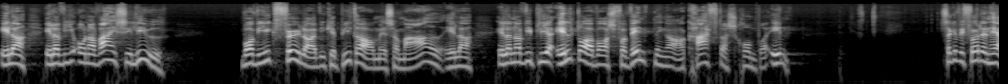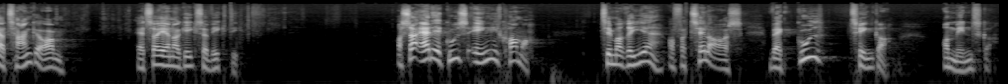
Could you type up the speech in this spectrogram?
eller, eller vi er undervejs i livet, hvor vi ikke føler, at vi kan bidrage med så meget, eller, eller når vi bliver ældre, og vores forventninger og kræfter skrumper ind, så kan vi få den her tanke om, at så er jeg nok ikke så vigtig. Og så er det, at Guds engel kommer til Maria og fortæller os, hvad Gud tænker om mennesker,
